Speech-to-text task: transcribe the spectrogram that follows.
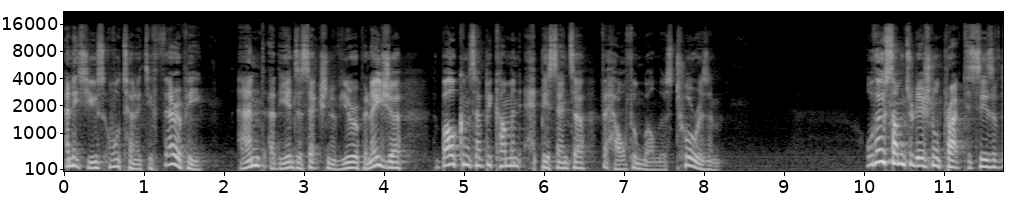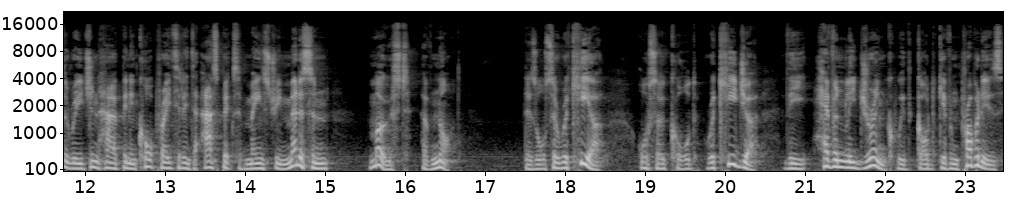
and its use of alternative therapy, and at the intersection of Europe and Asia, the Balkans have become an epicenter for health and wellness tourism. Although some traditional practices of the region have been incorporated into aspects of mainstream medicine, most have not. There's also rakia, also called rakija, the heavenly drink with God given properties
